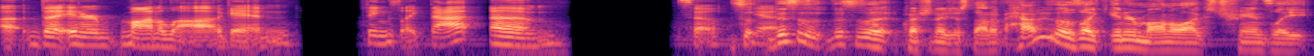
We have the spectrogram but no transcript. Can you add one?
uh, the inner monologue, and things like that. Um, so, So yeah. this is this is a question I just thought of. How do those like inner monologues translate?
